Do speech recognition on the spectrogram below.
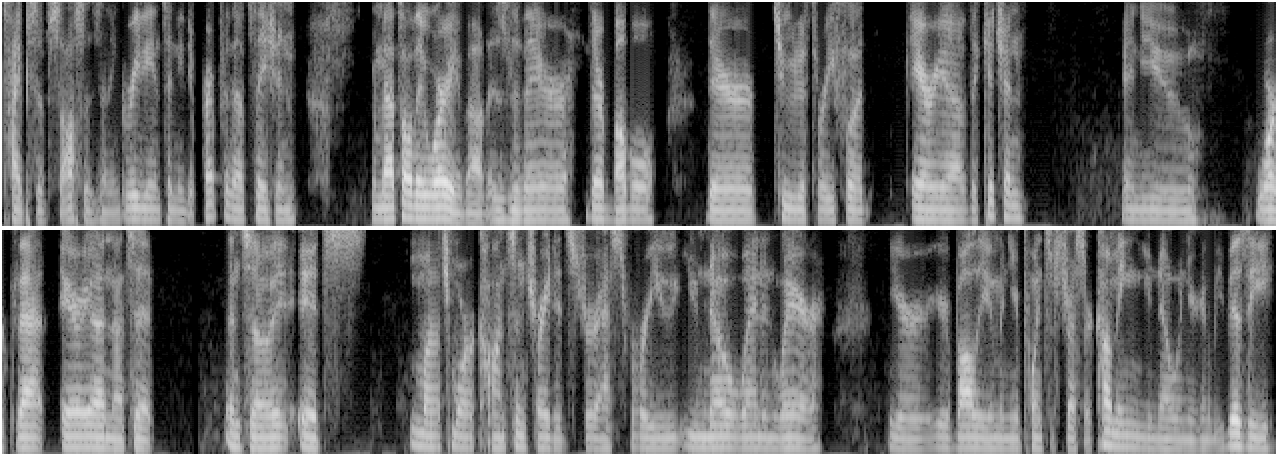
types of sauces and ingredients they need to prep for that station and that's all they worry about is their their bubble their two to three foot area of the kitchen and you work that area and that's it. And so it, it's much more concentrated stress where you you know when and where your your volume and your points of stress are coming you know when you're going to be busy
